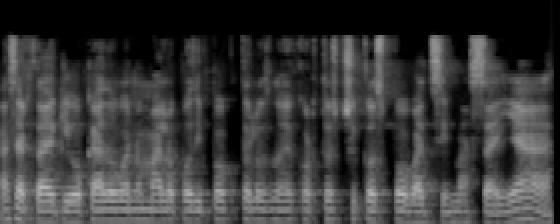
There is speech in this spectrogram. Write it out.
Acertado, equivocado, bueno, malo, podipocto, los nueve cortos chicos, pobats y más allá.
